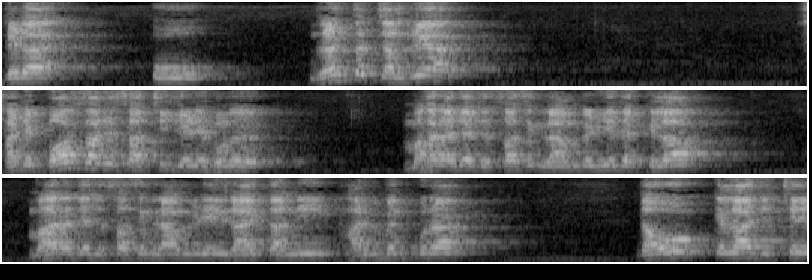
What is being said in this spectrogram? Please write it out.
ਜਿਹੜਾ ਉਹ ਨਿਰੰਤਰ ਚੱਲ ਰਿਹਾ। ਸਾਡੇ ਬਹੁਤ ਸਾਰੇ ਸਾਥੀ ਜਿਹੜੇ ਹੁਣ ਮਹਾਰਾਜਾ ਜੱਸਾ ਸਿੰਘ ਰਾਮਗੜੀਏ ਦਾ ਕਿਲਾ ਮਹਾਰਾਜਾ ਜੱਸਾ ਸਿੰਘ ਰਾਮਗੜੀਏ ਦੀ ਰਾਜਧਾਨੀ ਹਰਗੋਬਿੰਦਪੁਰਾ ਦਾ ਉਹ ਕਿਲਾ ਜਿੱਥੇ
